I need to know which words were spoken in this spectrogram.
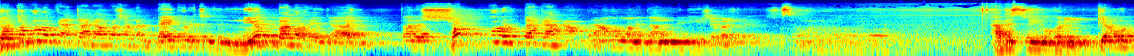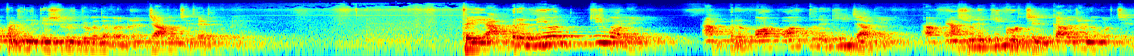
যতগুলো টাকা পয়সা আপনি ব্যয় করেছেন, যদি নিয়ত ভালো হয়ে যায়, তাহলে সবগুলো টাকা আপনার আমল নামে দানের নাকি হিসেবে আসবে। হাদিস সহি বুখারী কেমন পর্যন্ত কেউ সুযোগ করতে পারবে না, যা বলছে তাই থাকবে তো এই আপনার নিয়ত কি বলে? আপনার অন্তরে কি জাগে? আপনি আসলে কি করছেন? কার জন্য করছেন?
